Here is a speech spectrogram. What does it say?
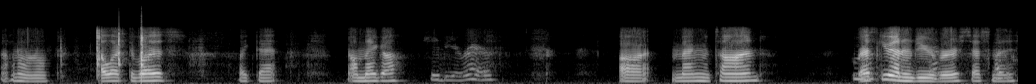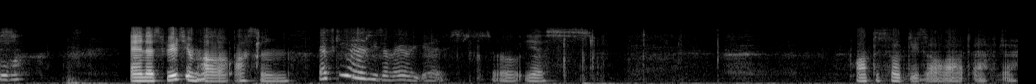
Or? I don't know. Electabuzz, like that. Omega, Should be a rare. uh, Magneton, Rescue Energy Reverse, that's That's nice. cool. And a Spiritomb Holo, awesome. Rescue energies are very good. So, yes. I'll have to sort these all out after.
